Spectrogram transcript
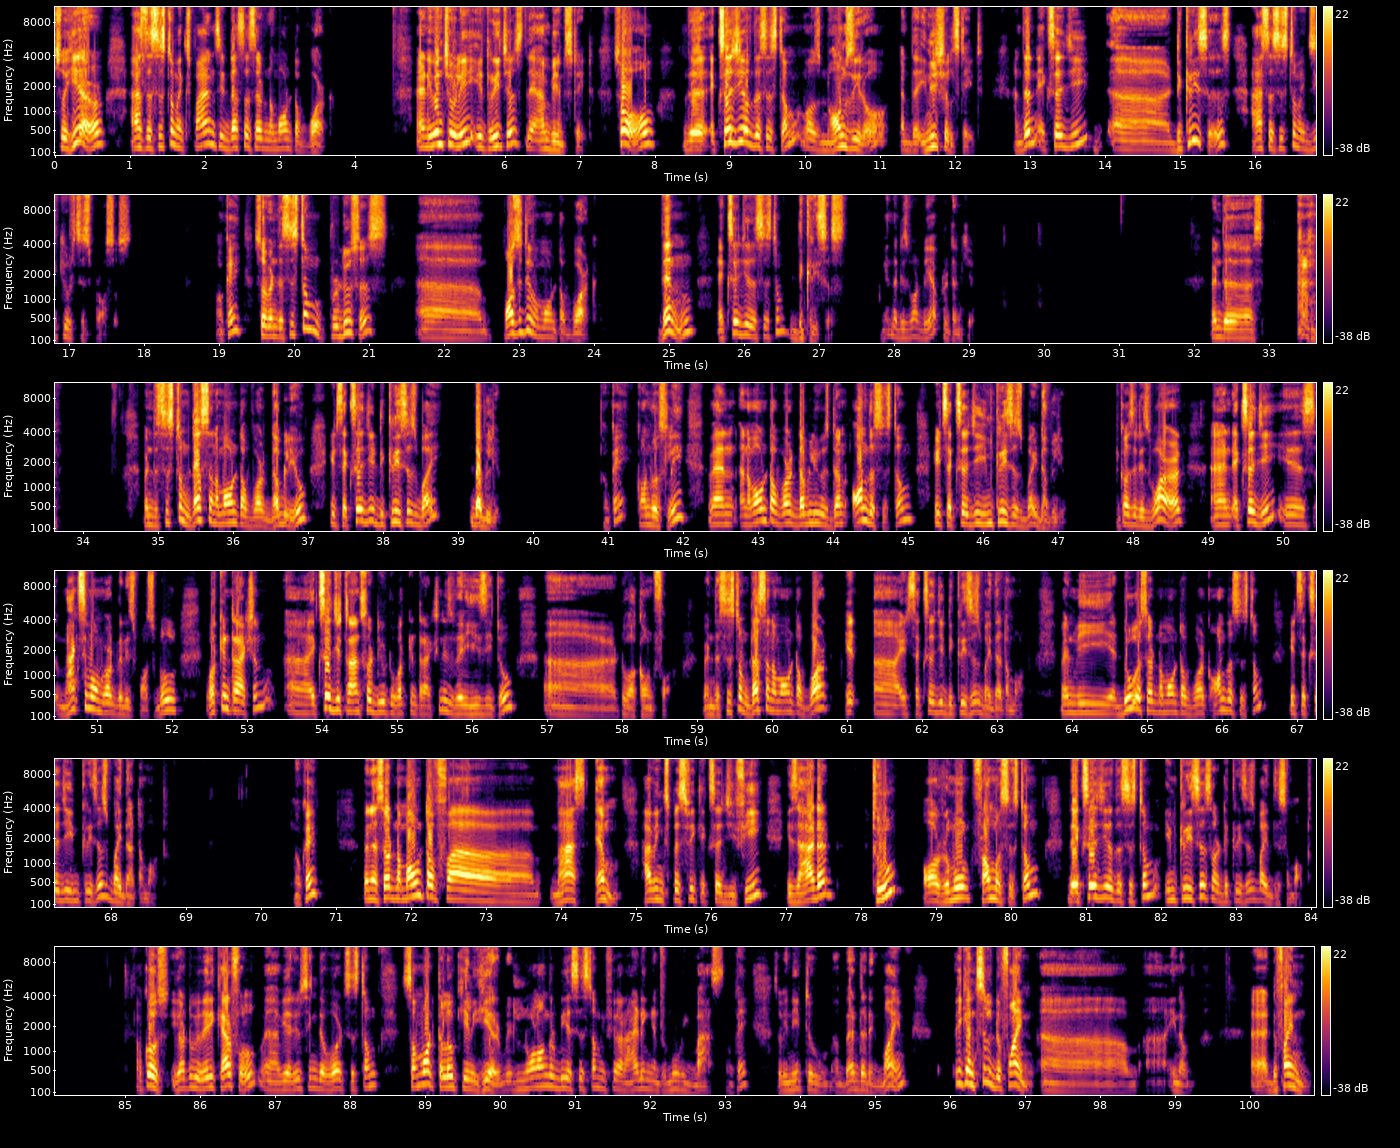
So, here as the system expands it does a certain amount of work and eventually it reaches the ambient state. So, the exergy of the system was non-zero at the initial state and then exergy uh, decreases as the system executes this process. Okay. So, when the system produces uh, positive amount of work, then exergy of the system decreases. Okay, that is what we have written here when the when the system does an amount of work W, its exergy decreases by W. Okay. Conversely, when an amount of work W is done on the system, its exergy increases by W. because it is work and exergy is maximum work that is possible. Work interaction, uh, exergy transfer due to work interaction is very easy to, uh, to account for. When the system does an amount of work, it, uh, its exergy decreases by that amount. When we do a certain amount of work on the system, its exergy increases by that amount. Okay. When a certain amount of uh, mass m having specific exergy phi is added to or removed from a system, the exergy of the system increases or decreases by this amount. Of course, you have to be very careful, uh, we are using the word system somewhat colloquially here, it will no longer be a system if you are adding and removing mass, okay. So, we need to uh, bear that in mind. We can still define, uh, uh you know, uh, define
